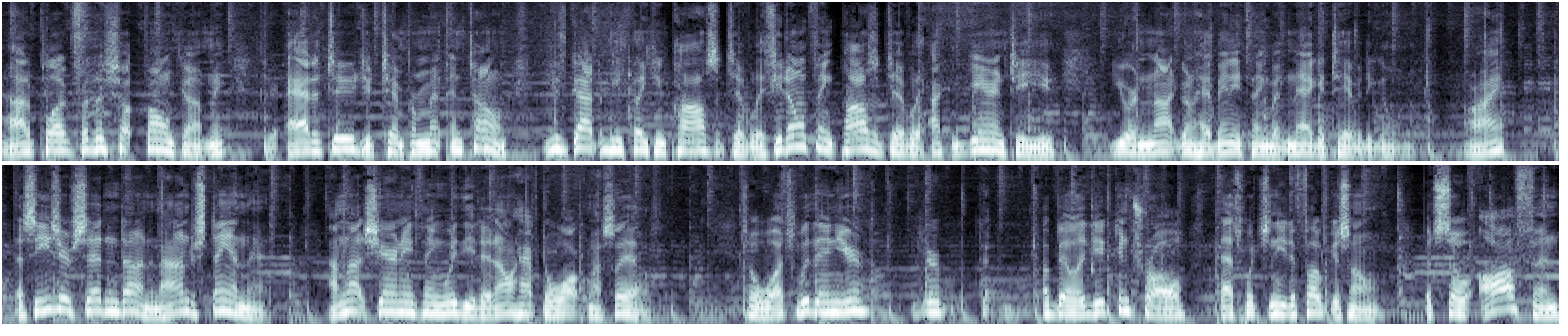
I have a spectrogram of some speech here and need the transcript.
not a plug for the phone company, your attitude, your temperament, and tone. You've got to be thinking positively. If you don't think positively, I can guarantee you, you are not going to have anything but negativity going on. All right? That's easier said than done, and I understand that. I'm not sharing anything with you that I don't have to walk myself. So what's within your your ability to control, that's what you need to focus on. But so often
